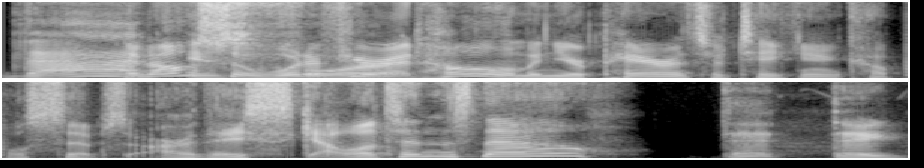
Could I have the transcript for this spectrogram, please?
That And also, what if you're at home and your parents are taking a couple sips? Are they skeletons now? that they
